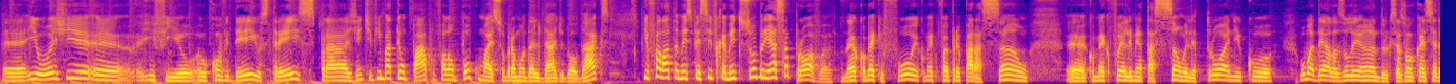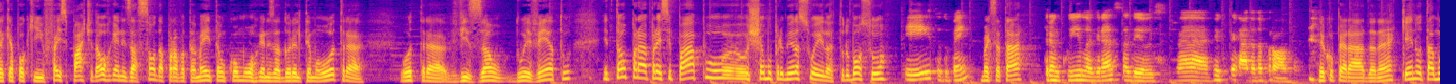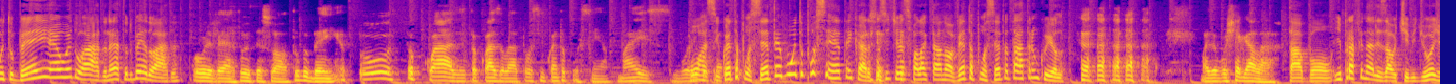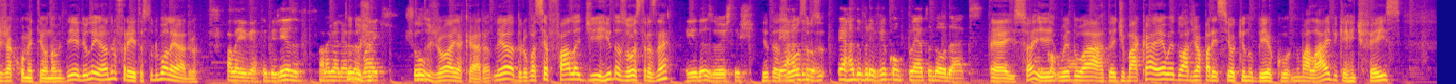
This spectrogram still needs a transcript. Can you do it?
É, e hoje, é, enfim, eu, eu, convidei os três para a gente vir bater um papo, falar um pouco mais sobre a modalidade do Audax e falar também especificamente sobre essa prova, né? Como é que foi, como é que foi a preparação, é, como é que foi a alimentação eletrônico. Uma delas, o Leandro, que vocês vão conhecer daqui a pouquinho, faz parte da organização da prova também, então como organizador ele tem uma outra outra visão do evento. Então, para esse papo, eu chamo primeiro a Suela. Tudo bom, Su? Ei, tudo bem? Como é que você tá? Tranquila, graças a Deus. Já recuperada da prova. Recuperada, né? Quem não tá muito bem é o Eduardo, né? Tudo bem, Eduardo? Oi, Verto. Oi, pessoal. Tudo bem? Eu tô, tô quase, tô quase lá. Tô 50%, mas... Porra, 50% é muito por cento, hein, cara? Se você tivesse falado que tava 90%, eu tava tranquilo. mas eu vou chegar lá. Tá bom. E para finalizar o time de hoje, já comentei o nome dele, o Leandro Freitas. Tudo bom, Leandro? Fala aí, Verta, beleza? Fala, galera Tudo da bike. Show. Tudo jóia, cara. Leandro, você fala de Rio das Ostras, né? Rio das Ostras. Rio das terra Ostras. Do, terra do brevet completo do Audax. É, isso aí. O Eduardo é de Macaé. O Eduardo já apareceu aqui no Beco numa live que a gente fez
